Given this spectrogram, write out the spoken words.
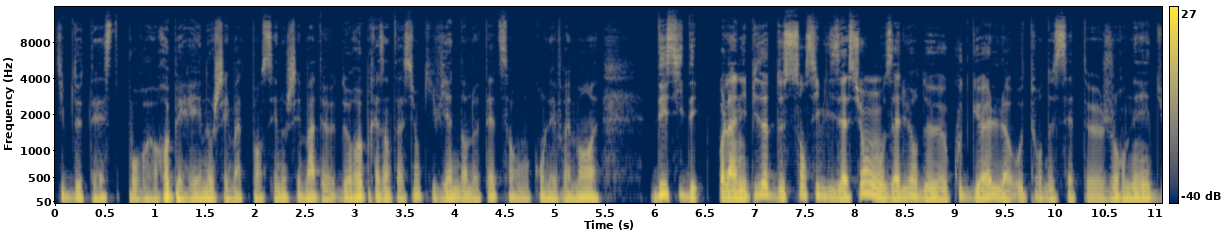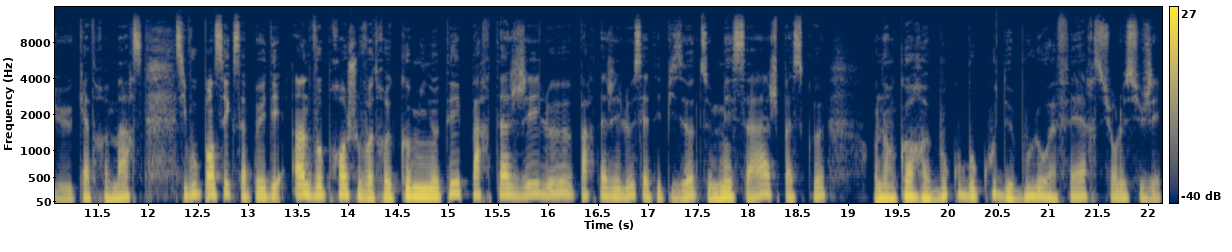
type de test pour repérer nos schémas de pensée, nos schémas de, de représentation qui viennent dans nos têtes sans qu'on les vraiment décidé. Voilà un épisode de sensibilisation aux allures de coup de gueule autour de cette journée du 4 mars. Si vous pensez que ça peut aider un de vos proches ou votre communauté, partagez-le, partagez-le cet épisode, ce message parce que on a encore beaucoup beaucoup de boulot à faire sur le sujet.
